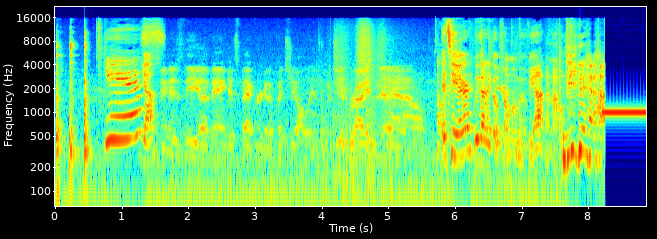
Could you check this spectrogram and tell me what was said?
Yes. Yeah. As soon as the uh, van gets back, we're gonna put you all in, which is right now. It's here. We gotta go Here. film a movie. I don't know. Yeah.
